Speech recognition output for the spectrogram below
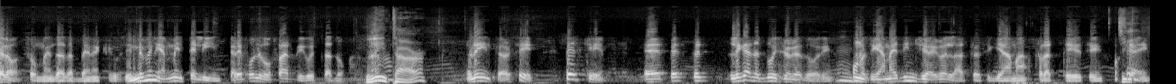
però insomma è andata bene anche così. Mi veniva in mente l'Inter e volevo farvi questa domanda. L'Inter? L'Inter, sì, perché eh, per, per, legata a due giocatori, uno si chiama Edin Dzeko e l'altro si chiama Frattesi. ok?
